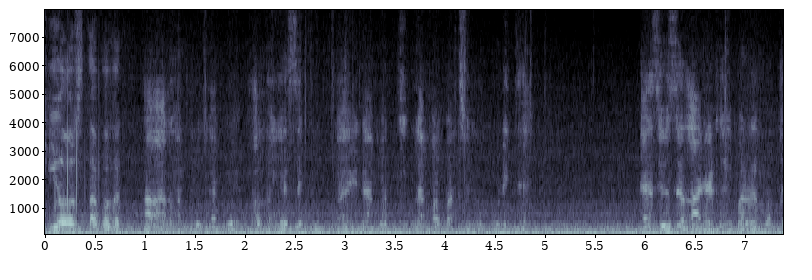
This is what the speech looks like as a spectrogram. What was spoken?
কি অবস্থা বলেন? হ্যাঁ আলহামদুলিল্লাহ খুবই ভালো গেছে এটা আমার তিন নাম্বার বার ছিল পুরীতে। অ্যাজ ইউজুয়াল আগের দুইবারের মতো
